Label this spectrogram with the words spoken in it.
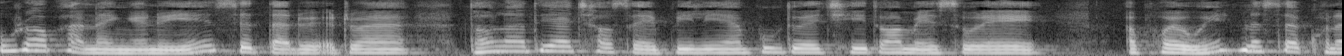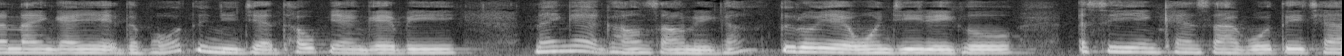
ဥရောပနိုင်ငံတွေရဲ့စစ်တပ်တွေအတွက်ဒေါ်လာ160ဘီလီယံပူးသွဲချေးသွားမယ်ဆိုတဲ့အဖွဲ့ဝင်28နိုင်ငံရဲ့သဘောတူညီချက်ထုတ်ပြန်ခဲ့ပြီးနိုင်ငံခေါင်းဆောင်တွေကသူတို့ရဲ့ဝန်ကြီးတွေကိုအစီရင်ခံစာကိုတေချာ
